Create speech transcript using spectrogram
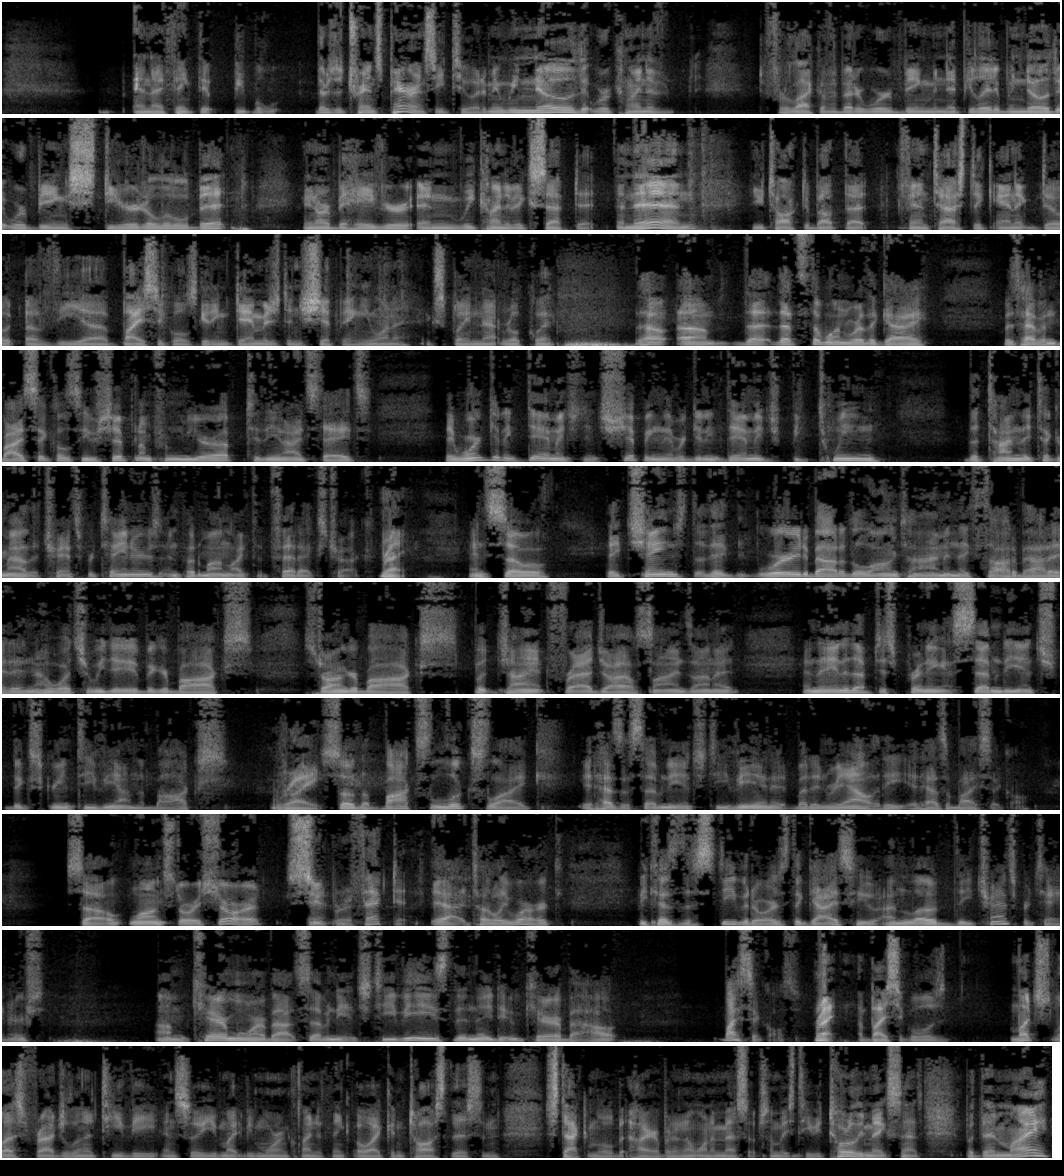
And I think that people there's a transparency to it. I mean, we know that we're kind of for lack of a better word, being manipulated. We know that we're being steered a little bit in our behavior, and we kind of accept it. And then you talked about that fantastic anecdote of the uh, bicycles getting damaged in shipping. You want to explain that real quick? The, um, the, that's the one where the guy was having bicycles. He was shipping them from Europe to the United States. They weren't getting damaged in shipping. They were getting damaged between the time they took them out of the transportainers and put them on like the FedEx truck. Right. And so they changed. They worried about it a long time, and they thought about it. And oh, what should we do? Bigger box, stronger box. Put giant fragile signs on it, and they ended up just printing a 70-inch big screen TV on the box. Right. So the box looks like it has a 70-inch TV in it, but in reality, it has a bicycle. So, long story short, Super effective. yeah, it totally worked because the stevedores, the guys who unload the transportators, um, care more about 70 inch TVs than they do care about bicycles. Right. A bicycle is much less fragile than a TV, and so you might be more inclined to think, "Oh, I can toss this and stack them a little bit higher, but I don't want to mess up somebody's TV." Totally makes sense. But then my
